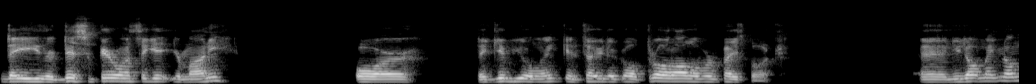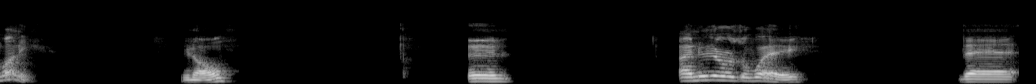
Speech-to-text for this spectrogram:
they either disappear once they get your money or they give you a link and tell you to go throw it all over Facebook. And you don't make no money. You know? And I knew there was a way that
